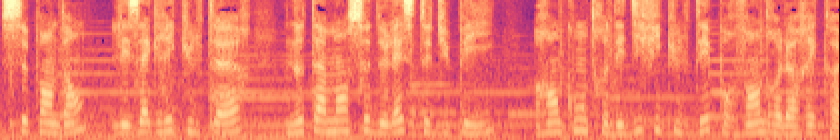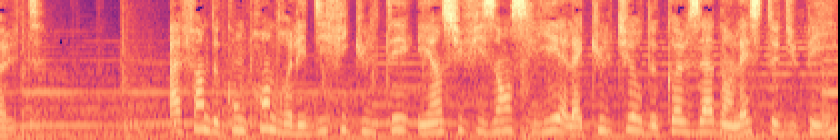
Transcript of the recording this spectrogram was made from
Cependant, les agriculteurs, notamment ceux de l'Est du pays, rencontrent des difficultés pour vendre leurs récoltes. Afin de comprendre les difficultés et insuffisances liées à la culture de colza dans l'Est du pays,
